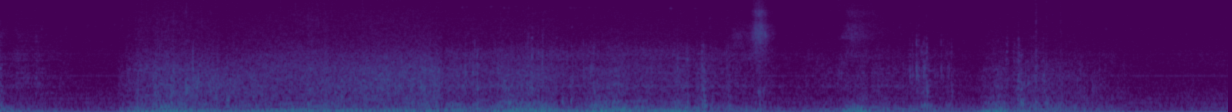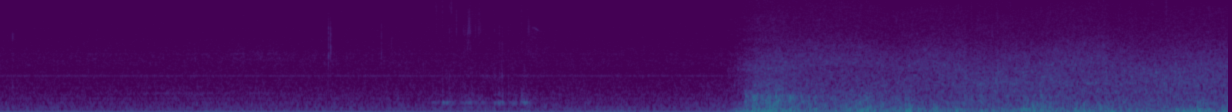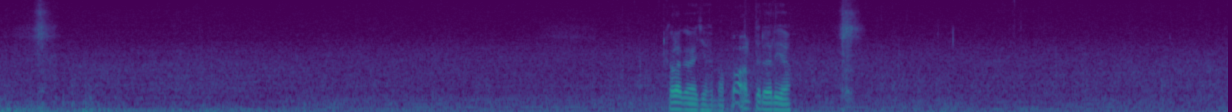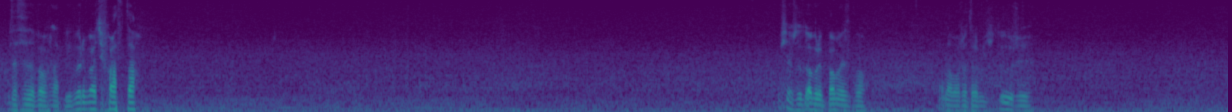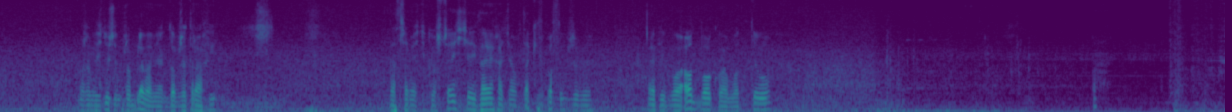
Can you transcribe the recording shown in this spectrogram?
Kolega jedzie chyba po artylerię. Zdecydował się najpierw wyrwać fasta. Myślę, że dobry pomysł, bo ona może zrobić duży... Może być dużym problemem, jak dobrze trafi. Teraz trzeba mieć tylko szczęście i zajechać ją w taki sposób, żeby lepiej była od boku albo od tyłu.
